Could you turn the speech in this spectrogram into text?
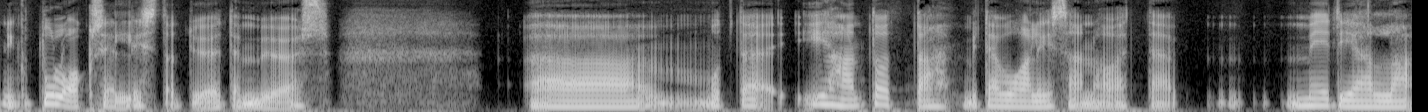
niin tuloksellista työtä myös. Äh, mutta ihan totta, mitä Vali sanoi, että medialla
